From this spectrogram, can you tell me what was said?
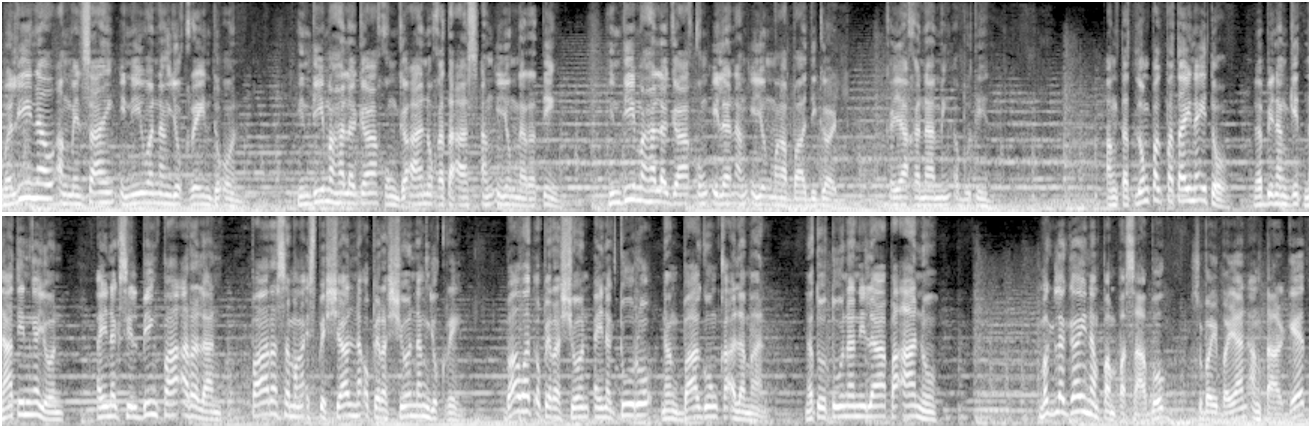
Malinaw ang mensaheng iniwan ng Ukraine doon. Hindi mahalaga kung gaano kataas ang iyong narating. Hindi mahalaga kung ilan ang iyong mga bodyguard. Kaya ka naming abutin. Ang tatlong pagpatay na ito na binanggit natin ngayon ay nagsilbing paaralan para sa mga espesyal na operasyon ng Ukraine. Bawat operasyon ay nagturo ng bagong kaalaman. Natutunan nila paano maglagay ng pampasabog, subaybayan ang target,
